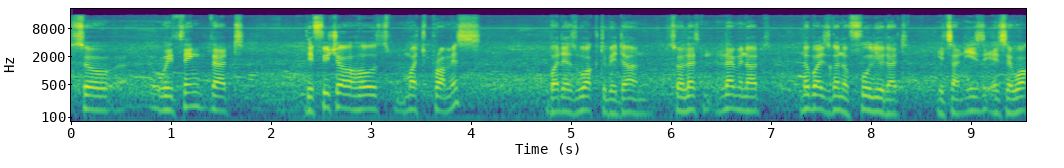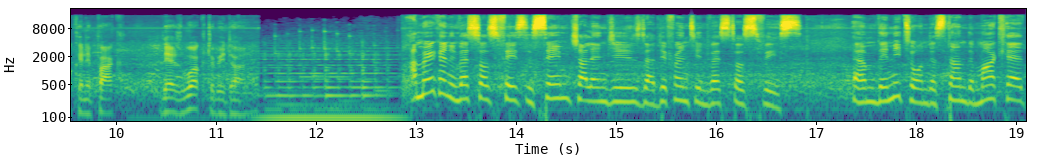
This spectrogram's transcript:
So uh, we think that the future holds much promise, but there's work to be done. So let let me not, nobody's going to fool you that it's an easy, it's a walk in the park. There's work to be done. American investors face the same challenges that different investors face. Um, they need to understand the market,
